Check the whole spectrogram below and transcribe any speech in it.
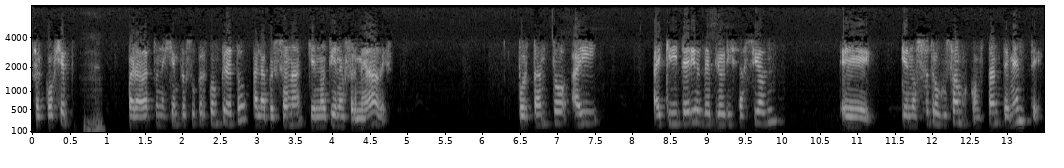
se escoge, para darte un ejemplo súper concreto, a la persona que no tiene enfermedades. Por tanto, hay, hay criterios de priorización eh, que nosotros usamos constantemente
